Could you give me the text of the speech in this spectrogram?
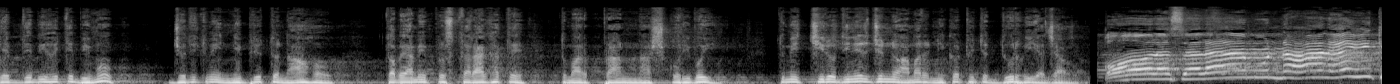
দেবদেবী হইতে বিমুখ যদি তুমি নিবৃত্ত না হও তবে আমি প্রস্তারাঘাতে তোমার প্রাণ নাশ করিবই তুমি চিরদিনের জন্য আমার নিকট হইতে দূর হইয়া যাও قال سلام عليك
